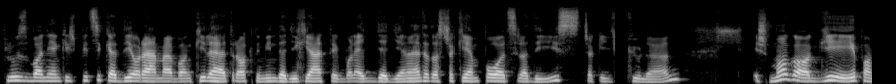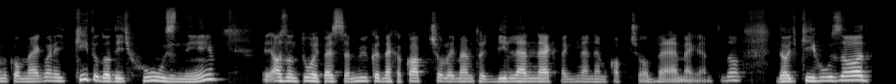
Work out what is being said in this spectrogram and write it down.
pluszban ilyen kis picike diorámában ki lehet rakni mindegyik játékból egy-egy jelenetet, az csak ilyen polcra dísz, csak így külön, és maga a gép, amikor megvan, így ki tudod így húzni, azon túl, hogy persze működnek a kapcsolói, mert hogy billennek, meg nyilván nem kapcsol be, meg nem tudom, de hogy kihúzod,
